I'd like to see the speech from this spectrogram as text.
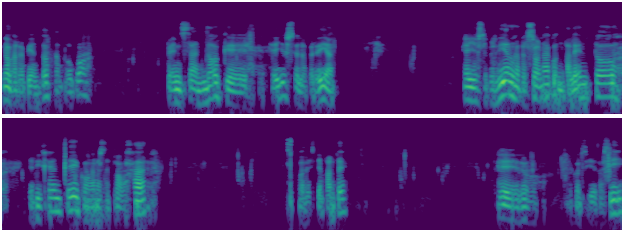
no me arrepiento tampoco, pensando que ellos se lo perdían. Ellos se perdían una persona con talento, inteligente, con ganas de trabajar, esta parte, pero me considero así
